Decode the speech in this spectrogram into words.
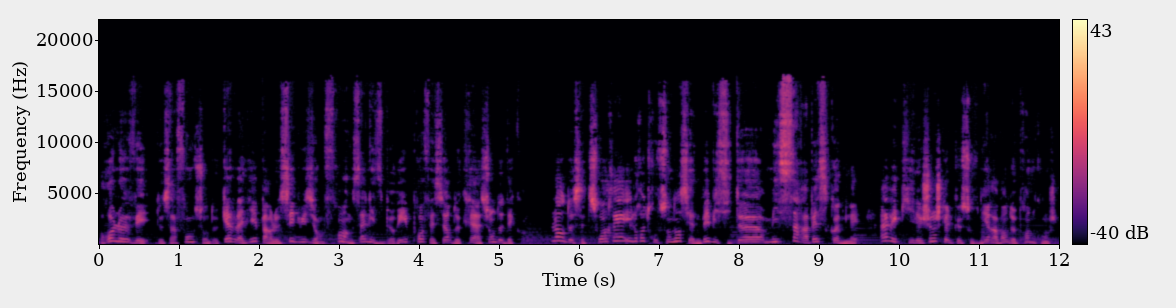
relevé de sa fonction de cavalier par le séduisant Frank Salisbury, professeur de création de décors. Lors de cette soirée, il retrouve son ancienne babysitter, Miss Sarah Bess Conley, avec qui il échange quelques souvenirs avant de prendre congé.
